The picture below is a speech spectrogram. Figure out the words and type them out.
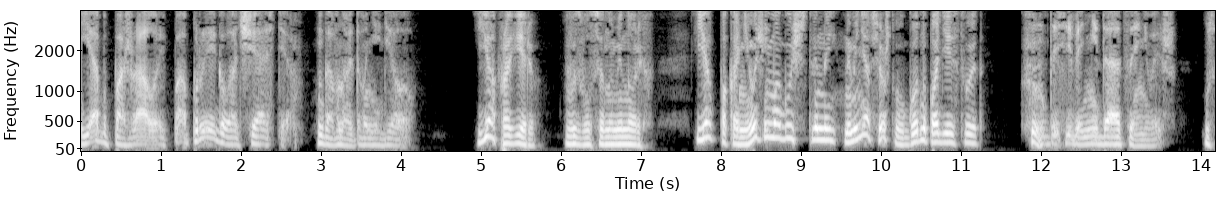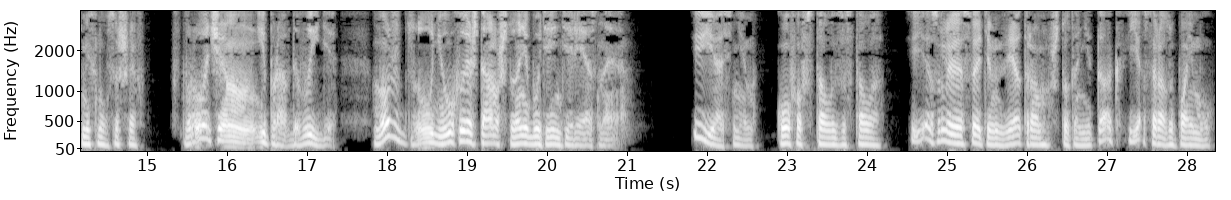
Я бы, пожалуй, попрыгал от счастья. Давно этого не делал. Я проверю, вызвался Нуминорих. Я пока не очень могущественный, на меня все что угодно подействует. Ты себя недооцениваешь, усмехнулся шеф. Впрочем, и правда, выйди. Может, унюхаешь там что-нибудь интересное. И я с ним. Кофов встал из-за стола. Если с этим ветром что-то не так, я сразу пойму.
